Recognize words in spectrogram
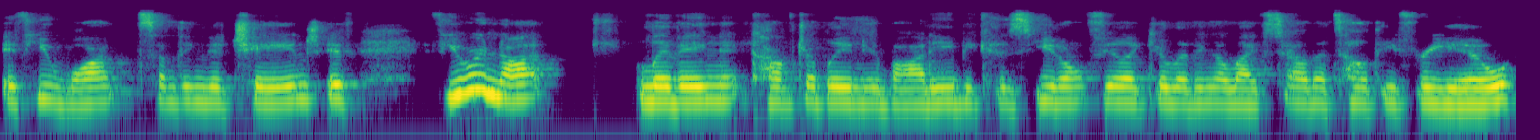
if you want something to change if if you are not living comfortably in your body because you don't feel like you're living a lifestyle that's healthy for you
